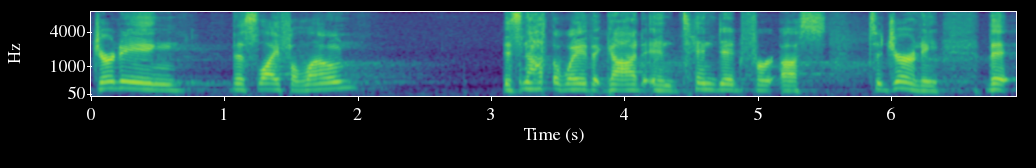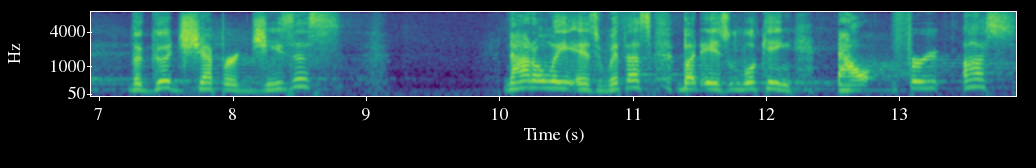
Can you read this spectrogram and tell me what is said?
journeying this life alone is not the way that God intended for us to journey, that the Good Shepherd, Jesus, not only is with us, but is looking out for us.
